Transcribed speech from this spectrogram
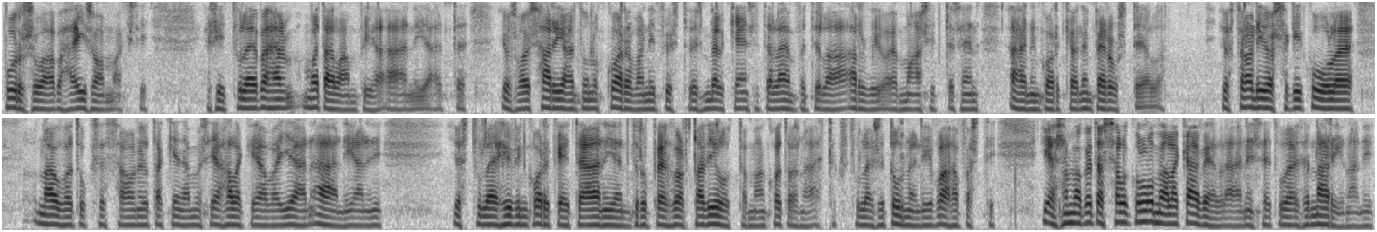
pursua vähän isommaksi. Ja siitä tulee vähän matalampia ääniä, että jos olisi harjaantunut korva, niin pystyisi melkein sitä lämpötilaa arvioimaan sitten sen äänen korkeuden perusteella jos radiossakin kuulee, nauhoituksessa on jotakin tämmöisiä halkeavan jään ääniä, niin jos tulee hyvin korkeita ääniä, niin rupeaa suorastaan viluttamaan kotona, että kun tulee se tunne niin vahvasti. Ja sama kuin tässä kun lumella kävellään, niin se tulee se narina, niin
